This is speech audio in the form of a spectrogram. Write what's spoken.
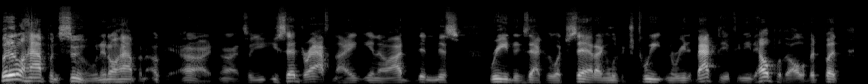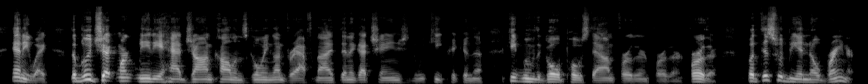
but it'll happen soon. It'll happen. Okay, all right, all right. So you, you said draft night. You know, I didn't misread exactly what you said. I can look at your tweet and read it back to you if you need help with all of it. But anyway, the blue check mark media had John Collins going on draft night. Then it got changed, and we keep picking the keep moving the goalpost down further and further and further. But this would be a no brainer.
